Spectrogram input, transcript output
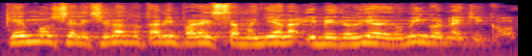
que hemos seleccionado también para esta mañana y mediodía de domingo en México.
